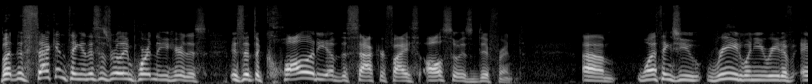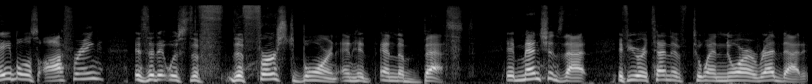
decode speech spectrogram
but the second thing, and this is really important that you hear this, is that the quality of the sacrifice also is different. Um, one of the things you read when you read of Abel's offering is that it was the, the firstborn and, his, and the best. It mentions that if you were attentive to when Nora read that.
